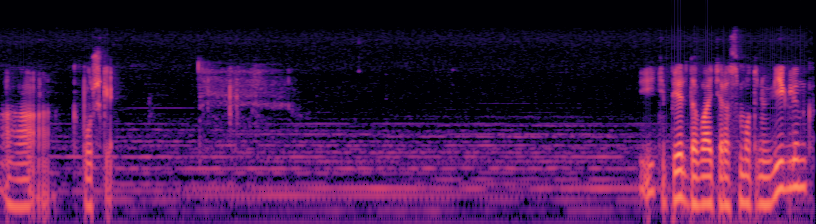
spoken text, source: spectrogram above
а, к пушке. И теперь давайте рассмотрим виглинг.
